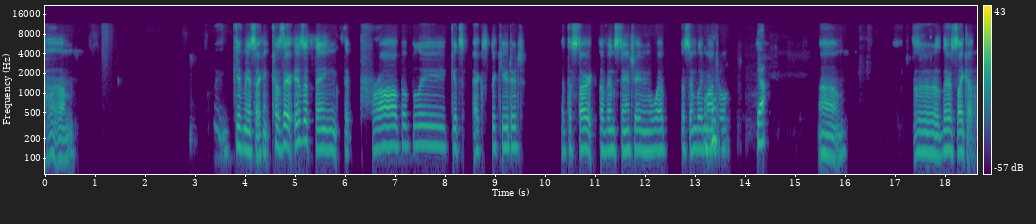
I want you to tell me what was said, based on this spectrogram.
Um. Give me a second, because there is a thing that probably gets executed at the start of instantiating a web assembly Mhm. module. Yeah. Um. uh, there's like a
